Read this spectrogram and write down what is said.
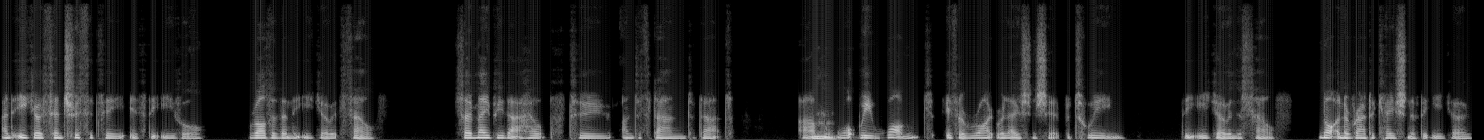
and egocentricity is the evil rather than the ego itself. So maybe that helps to understand that um, mm. What we want is a right relationship between the ego and the self, not an eradication of the ego.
